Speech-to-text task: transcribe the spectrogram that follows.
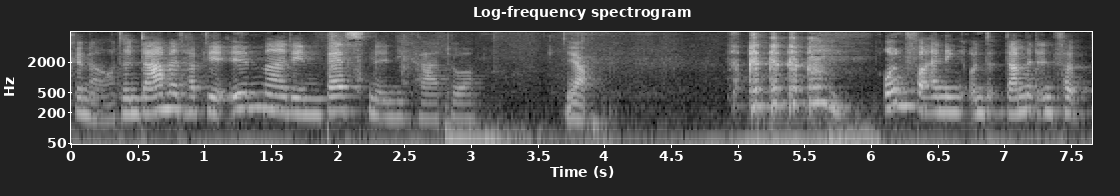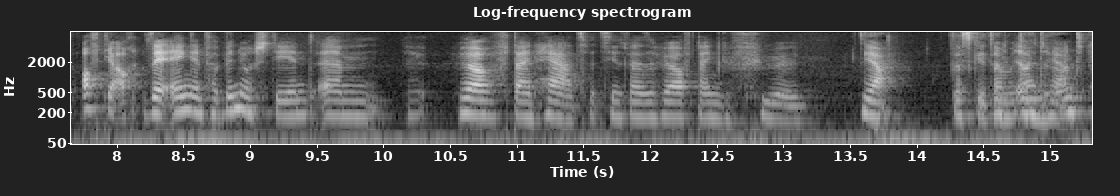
Genau, denn damit habt ihr immer den besten Indikator. Ja. Und vor allen Dingen, und damit in, oft ja auch sehr eng in Verbindung stehend, ähm, hör auf dein Herz, beziehungsweise hör auf dein Gefühl. Ja, das geht damit und, einher. Und, und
